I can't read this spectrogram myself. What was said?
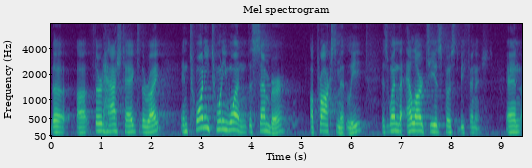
the uh, third hashtag to the right, in 2021, December, approximately, is when the LRT is supposed to be finished. And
